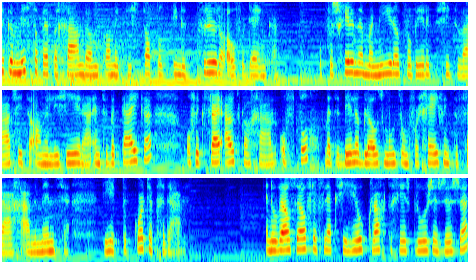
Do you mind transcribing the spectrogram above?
ik een misstap heb begaan, dan kan ik die stap tot in de treuren overdenken. Op verschillende manieren probeer ik de situatie te analyseren en te bekijken of ik vrij uit kan gaan of toch met de billen bloot moet om vergeving te vragen aan de mensen die ik tekort heb gedaan. En hoewel zelfreflectie heel krachtig is, broers en zussen,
